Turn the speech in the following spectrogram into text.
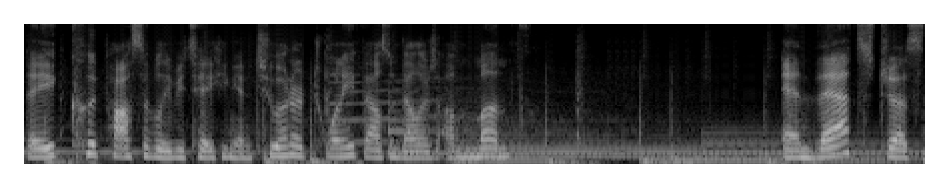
they could possibly be taking in $220,000 a month. And that's just,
